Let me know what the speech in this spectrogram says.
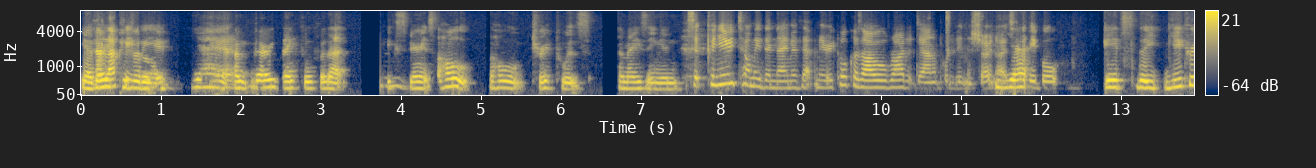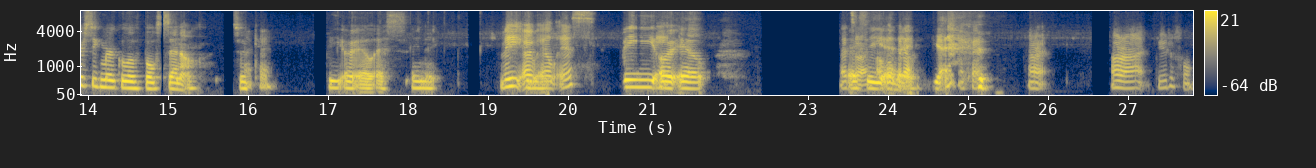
yeah, very pivotal. Yeah, yeah, I'm very thankful for that experience. The whole the whole trip was amazing. And so, can you tell me the name of that miracle? Because I will write it down and put it in the show notes yeah, for people. It's the Eucharistic miracle of Bolsena. So okay. B O L S N A. V O L S. B O L. That's S E N A. Yeah. Okay. All right. All right. Beautiful.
